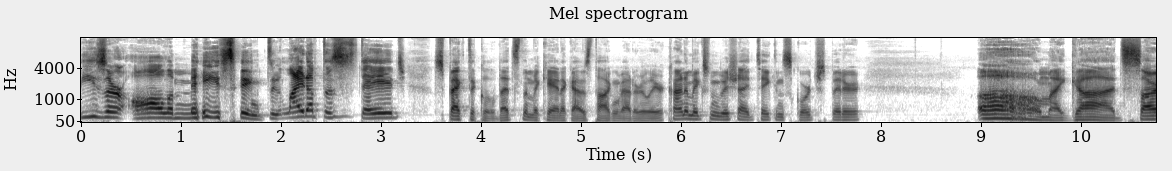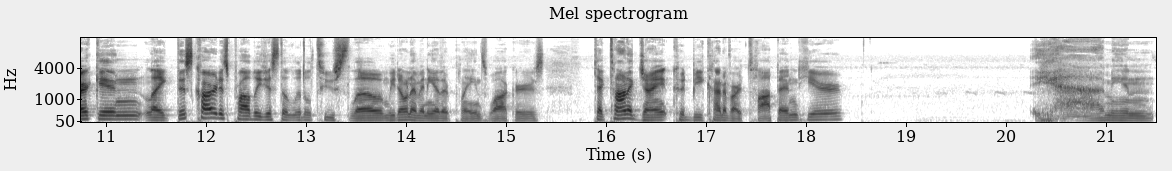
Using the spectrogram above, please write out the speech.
These are all amazing. To light up the stage, spectacle. That's the mechanic I was talking about earlier. Kind of makes me wish I'd taken Scorch Spitter. Oh my god, Sarkhan, like this card is probably just a little too slow and we don't have any other planeswalkers. Tectonic Giant could be kind of our top end here. Yeah, I mean,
